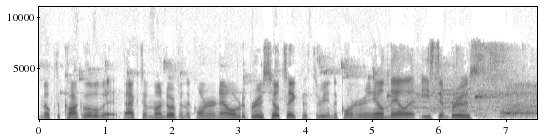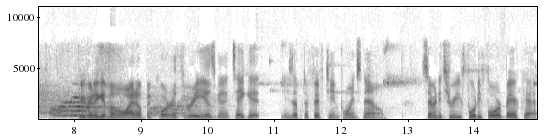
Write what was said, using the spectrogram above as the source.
milk the clock a little bit. Back to Mundorf in the corner. Now over to Bruce. He'll take the three in the corner and he'll nail it. Easton Bruce. You're going to give him a wide open corner three. He's going to take it. He's up to 15 points now. 73 44 Bearcats.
